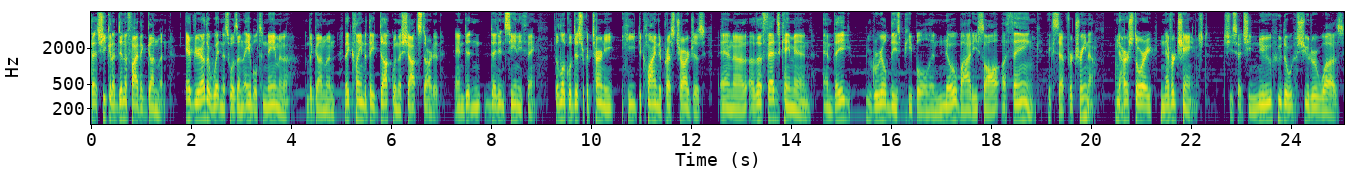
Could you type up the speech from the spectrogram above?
that she could identify the gunman. Every other witness was unable to name a, the gunman. They claimed that they ducked when the shot started and didn't they didn't see anything the local district attorney he declined to press charges, and uh, the feds came in and they grilled these people, and nobody saw a thing except for Trina. Now, her story never changed. She said she knew who the shooter was,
